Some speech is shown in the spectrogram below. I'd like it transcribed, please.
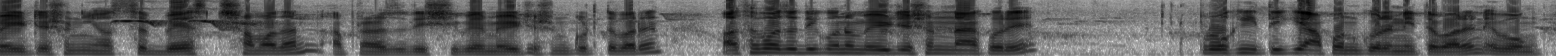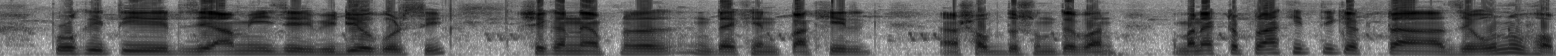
মেডিটেশনই হচ্ছে বেস্ট সমাধান। আপনারা যদি শিবের মেডিটেশন করতে পারেন, অথবা যদি কোনো মেডিটেশন না করে, প্রকৃতিকে আপন করে নিতে পারেন এবং প্রকৃতির যে আমি যে ভিডিও করছি, সেখানে আপনারা দেখেন পাখির শব্দ শুনতে পান। মানে একটা প্রাকৃতিক একটা যে অনুভব,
